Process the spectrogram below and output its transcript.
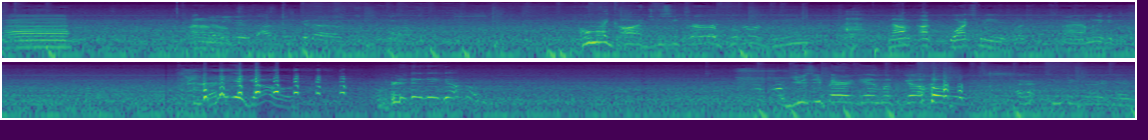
Uh, I don't know. just, I'm just gonna. Oh my God, juicy curb, curb, man. Now, I'm, uh, watch me. Watch me. All right, I'm gonna get this. Where did he go? Where did he go? Juicy pear again. Let's go. I got juicy pear again.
